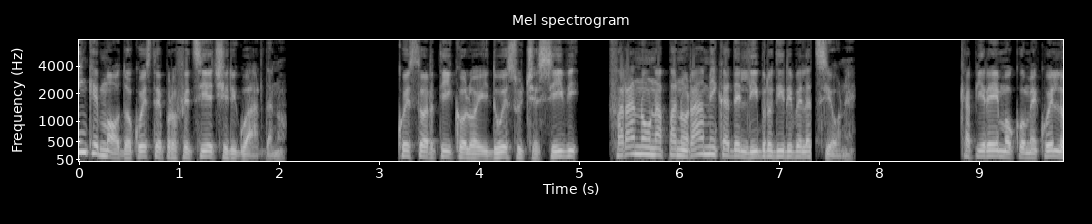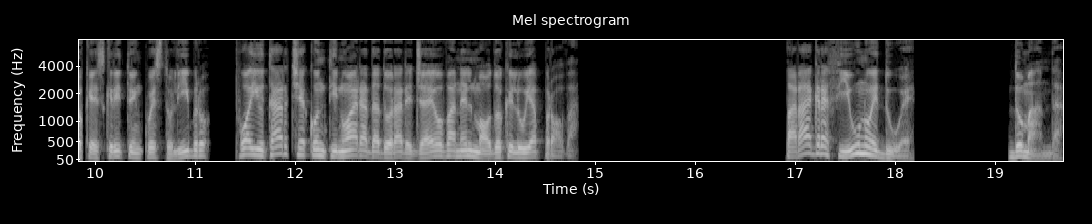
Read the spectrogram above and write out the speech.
In che modo queste profezie ci riguardano? Questo articolo e i due successivi faranno una panoramica del libro di rivelazione. Capiremo come quello che è scritto in questo libro può aiutarci a continuare ad adorare Geova nel modo che lui approva. Paragrafi 1 e 2. Domanda.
